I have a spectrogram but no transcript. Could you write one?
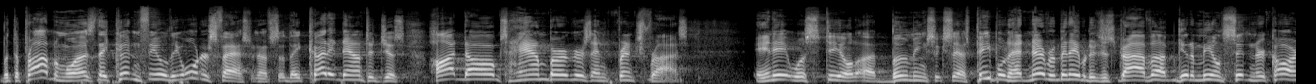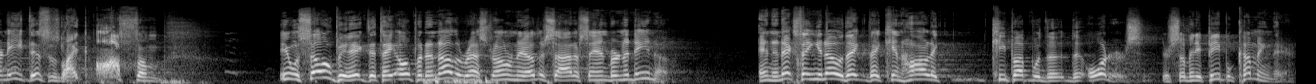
But the problem was they couldn't fill the orders fast enough, so they cut it down to just hot dogs, hamburgers, and french fries. And it was still a booming success. People had never been able to just drive up, get a meal, and sit in their car and eat. This was like awesome. It was so big that they opened another restaurant on the other side of San Bernardino. And the next thing you know, they, they can hardly keep up with the, the orders. There's so many people coming there.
